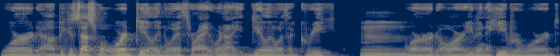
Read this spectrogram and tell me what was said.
word, uh, because that's what we're dealing with, right? We're not dealing with a Greek mm, word or even a Hebrew word.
